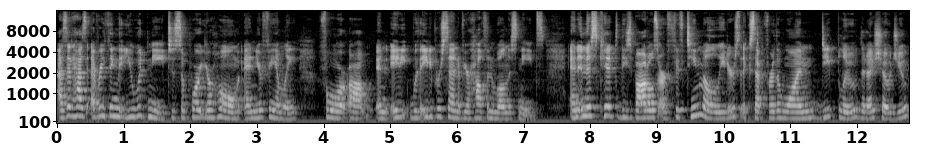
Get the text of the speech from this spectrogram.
as it has everything that you would need to support your home and your family for uh, an 80, with 80% of your health and wellness needs. And in this kit, these bottles are 15 milliliters, except for the one deep blue that I showed you.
